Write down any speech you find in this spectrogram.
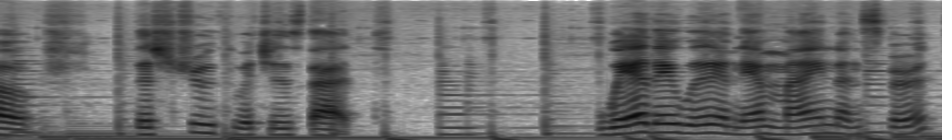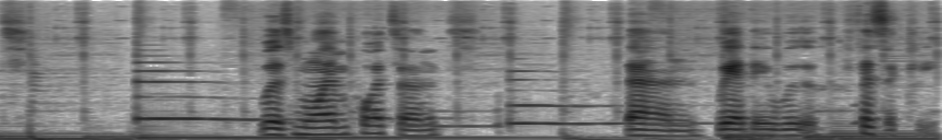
of this truth, which is that where they were in their mind and spirit was more important than where they were physically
